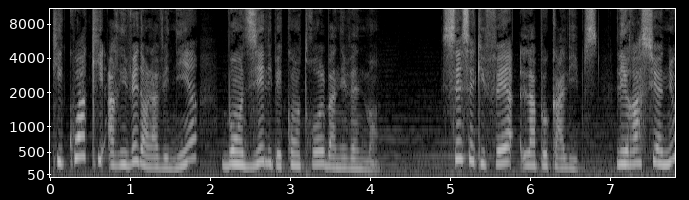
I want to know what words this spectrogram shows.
que quoi qui arrive dans l'avenir, bon Dieu peut contrôler un événement. C'est ce qui fait l'Apocalypse. Les rassure nous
